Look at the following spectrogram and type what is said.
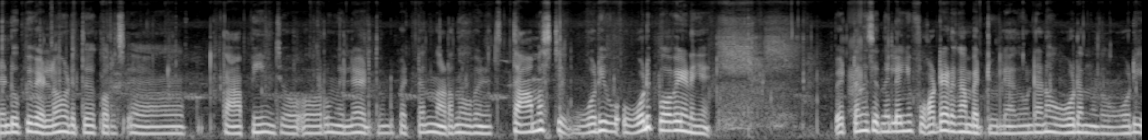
രണ്ട് കുപ്പി വെള്ളവും എടുത്ത് കുറച്ച് കാപ്പിയും ചോറും എല്ലാം എടുത്തുകൊണ്ട് പെട്ടെന്ന് നടന്നു പോവുകയാണ്. താമസിച്ച് ഓടി ഓടിപ്പോവുകയാണ് ഞാൻ. പെട്ടെന്ന് ചെന്നില്ലെങ്കിൽ ഫോട്ടോ എടുക്കാൻ പറ്റില്ല അതുകൊണ്ടാണ് ഓടുന്നത്. ഓടി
